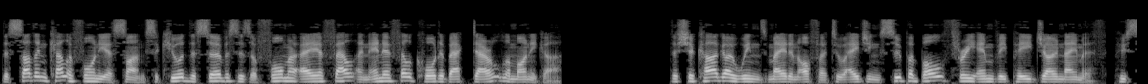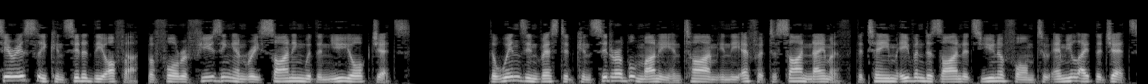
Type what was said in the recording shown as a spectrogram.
The Southern California Sun secured the services of former AFL and NFL quarterback Daryl Lamonica. The Chicago Winds made an offer to aging Super Bowl III MVP Joe Namath, who seriously considered the offer, before refusing and re-signing with the New York Jets. The Winds invested considerable money and time in the effort to sign Namath the team even designed its uniform to emulate the Jets,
